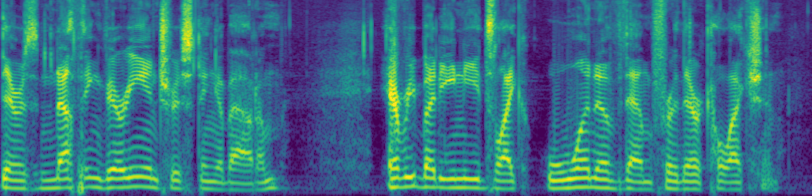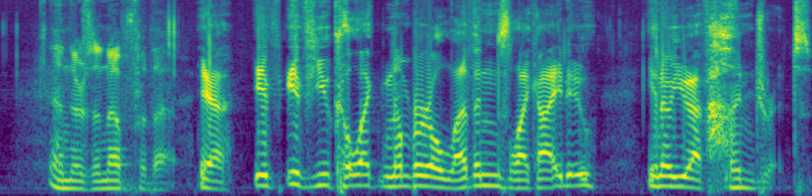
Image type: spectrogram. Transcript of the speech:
There's nothing very interesting about them. Everybody needs like one of them for their collection. And there's enough for that. Yeah. If if you collect number 11s like I do, you know, you have hundreds.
